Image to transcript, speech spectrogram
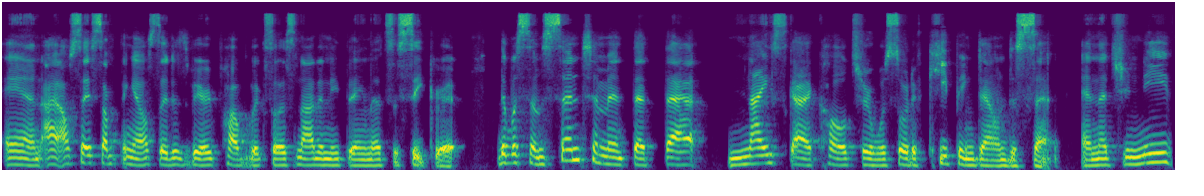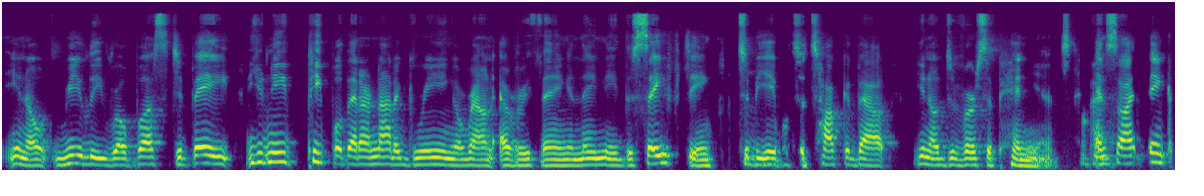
And I'll say something else that is very public, so it's not anything that's a secret. There was some sentiment that that nice guy culture was sort of keeping down dissent and that you need, you know, really robust debate. You need people that are not agreeing around everything and they need the safety to be mm-hmm. able to talk about, you know, diverse opinions. Okay. And so I think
